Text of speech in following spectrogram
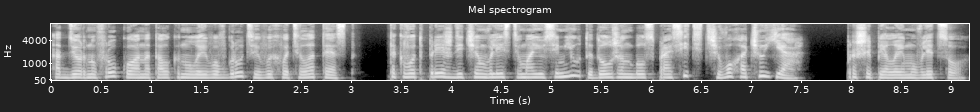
Отдернув руку, она толкнула его в грудь и выхватила тест. «Так вот, прежде чем влезть в мою семью, ты должен был спросить, чего хочу я?» Прошипела ему в лицо.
